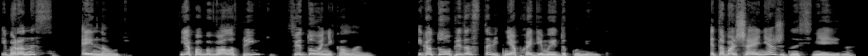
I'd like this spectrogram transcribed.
и баронессы Эйнауди. Я побывала в приюте Святого Николая и готова предоставить необходимые документы. Это большая неожиданность, синьорина.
